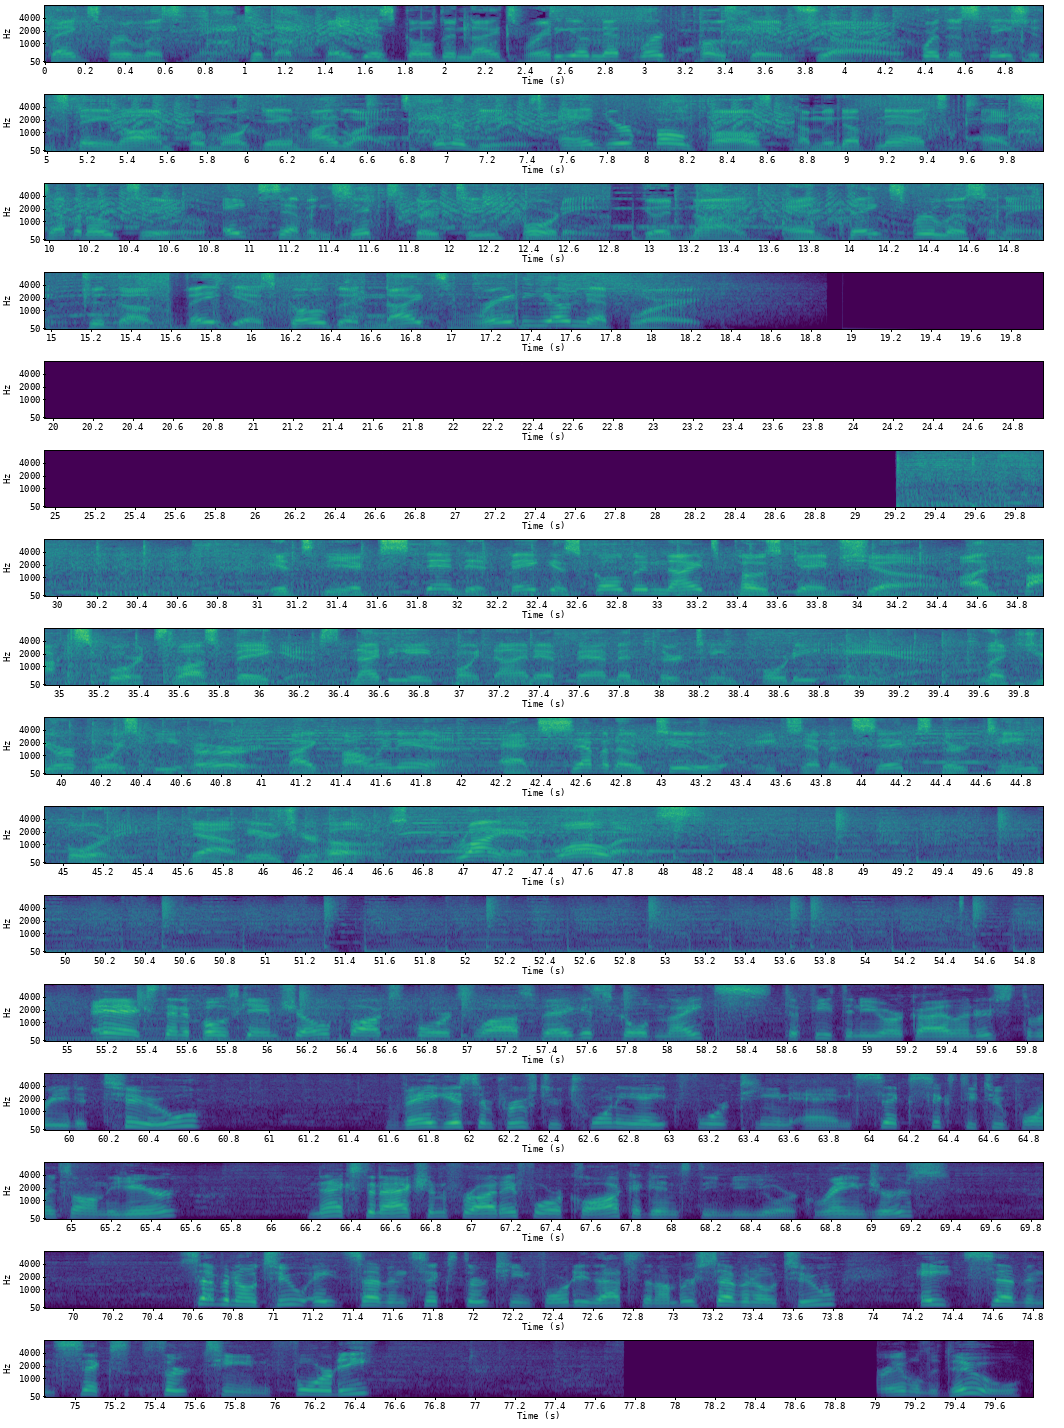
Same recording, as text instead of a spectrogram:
Thanks for listening to the Vegas Golden Knights Radio Network postgame show, where the station's staying on for more game highlights, interviews, and your phone calls coming up next at 702 876 1340. Good night, and thanks for listening to the Vegas Golden Knights Radio Network. It's the extended Vegas Golden Knights postgame show on Fox Sports Las Vegas, 98.9 FM and 1340 AM. Let your voice be heard by calling in at 702 876 1340. Now, here's your host, Ryan Wallis. Extended postgame show, Fox Sports Las Vegas. Golden Knights defeat the New York Islanders 3 to 2. Vegas improves to 28 14 and 6, 62 points on the year. Next in action Friday, 4 o'clock against the New York Rangers. 702 876 1340. That's the number. 702 876 1340. We're able to do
